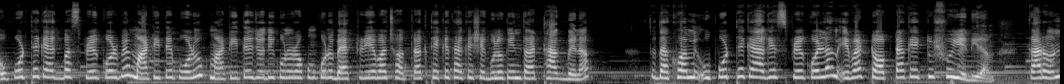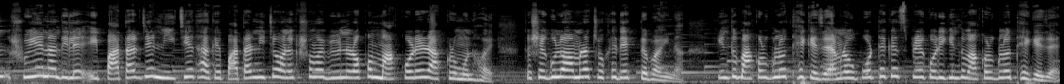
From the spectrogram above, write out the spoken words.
উপর থেকে একবার স্প্রে করবে, মাটিতে পড়ুক, মাটিতে যদি কোনো রকম কোনো ব্যাকটেরিয়া বা ছত্রাক থেকে থাকে, সেগুলো কিন্তু আর থাকবে না। তো দেখো, আমি উপর থেকে আগে স্প্রে করলাম, এবার টপটাকে একটু শুইয়ে দিলাম। কারণ শুয়ে না দিলে এই পাতার যে নিচে থাকে, পাতার নিচে অনেক সময় বিভিন্ন রকম মাকড়ের আক্রমণ হয়। তো সেগুলো আমরা চোখে দেখতে পাই না। কিন্তু মাকড়গুলো থেকে যায়, আমরা উপর থেকে স্প্রে করি, কিন্তু মাকড়গুলো থেকে যায়।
